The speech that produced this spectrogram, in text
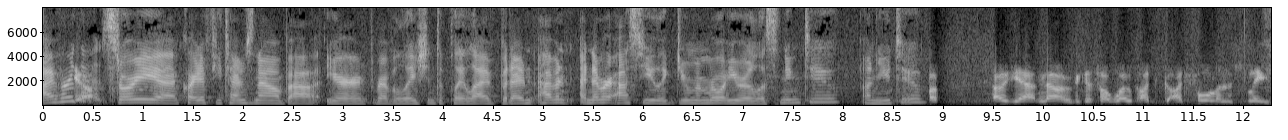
I've heard Yeah. that story uh, quite a few times now about your revelation to play live, but I haven't. I never asked you. Like, do you remember what you were listening to on YouTube? Oh yeah, no, because I woke. I'd, I'd fallen asleep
